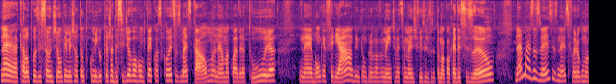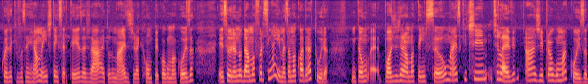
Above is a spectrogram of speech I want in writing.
né, aquela oposição de ontem mexeu tanto comigo que eu já decidi eu vou romper com as coisas, mas calma, né? Uma quadratura né? É bom que é feriado, então provavelmente vai ser mais difícil de você tomar qualquer decisão, né? Mas às vezes, né, se for alguma coisa que você realmente tem certeza já e tudo mais, se tiver que romper com alguma coisa, esse Urano dá uma forcinha aí, mas é uma quadratura. Então é, pode gerar uma tensão, mas que te, te leve a agir para alguma coisa.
